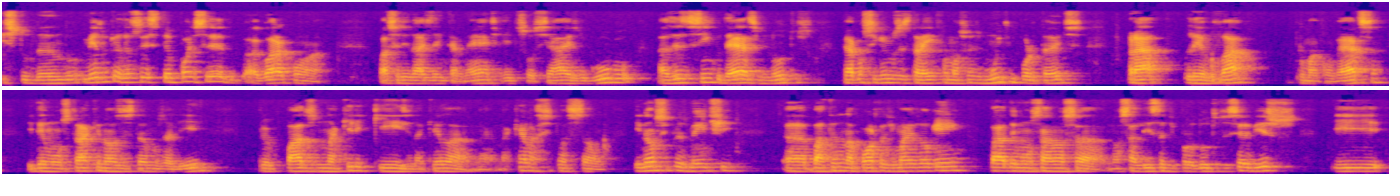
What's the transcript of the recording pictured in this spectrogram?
estudando, mesmo que às vezes esse tempo pode ser agora com a facilidade da internet, redes sociais, do Google, às vezes 5, 10 minutos, já conseguimos extrair informações muito importantes para levar para uma conversa e demonstrar que nós estamos ali preocupados naquele case, naquela, na, naquela situação, e não simplesmente uh, batendo na porta de mais alguém para demonstrar nossa, nossa lista de produtos e serviços e,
